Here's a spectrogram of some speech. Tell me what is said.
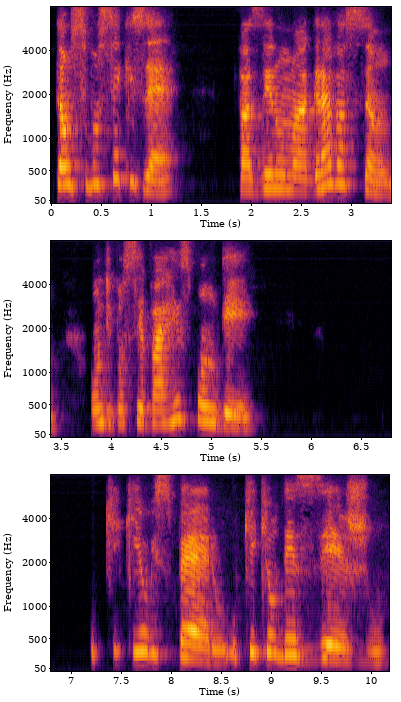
Então, se você quiser fazer uma gravação onde você vai responder o que, que eu espero, o que, que eu desejo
